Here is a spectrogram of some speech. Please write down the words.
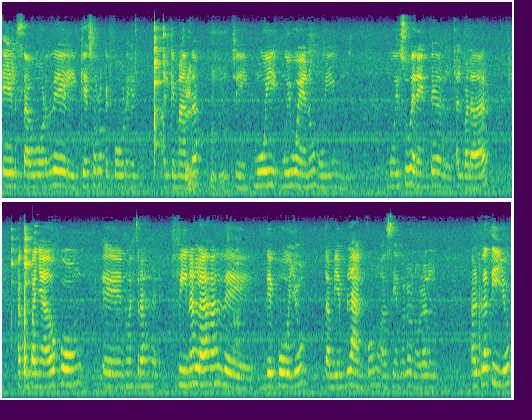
el sabor del queso roquefort, es el, el que manda. Sí, muy, muy bueno, muy, muy sugerente al, al paladar, acompañado con eh, nuestras finas lajas de, de pollo, también blanco, ¿no? haciéndole honor al, al platillo,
